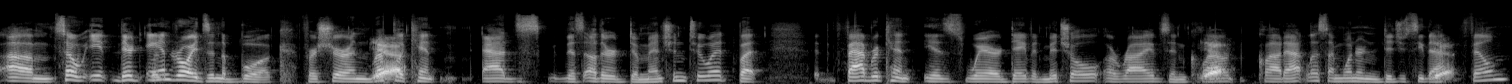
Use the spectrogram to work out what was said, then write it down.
um, so it, they're androids in the book for sure, and yeah. replicant adds this other dimension to it, but. Fabricant is where David Mitchell arrives in Cloud yeah. Cloud Atlas. I'm wondering, did you see that yeah. film?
